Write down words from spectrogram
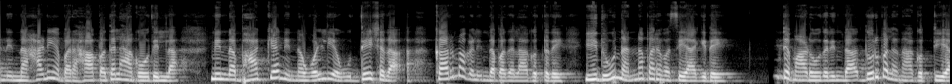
ನಿನ್ನ ಹಣೆಯ ಬರಹ ಬದಲಾಗುವುದಿಲ್ಲ. ನಿನ್ನ ಭಾಗ್ಯ ನಿನ್ನ ಒಳ್ಳೆಯ ಉದ್ದೇಶದ ಕರ್ಮಗಳಿಂದ ಬದಲಾಗುತ್ತದೆ. ಇದು ನನ್ನ ಭರವಸೆಯಾಗಿದೆ. ಚಿಂತೆ ಮಾಡುವುದರಿಂದ ದುರ್ಬಲನಾಗುತ್ತೀಯ.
